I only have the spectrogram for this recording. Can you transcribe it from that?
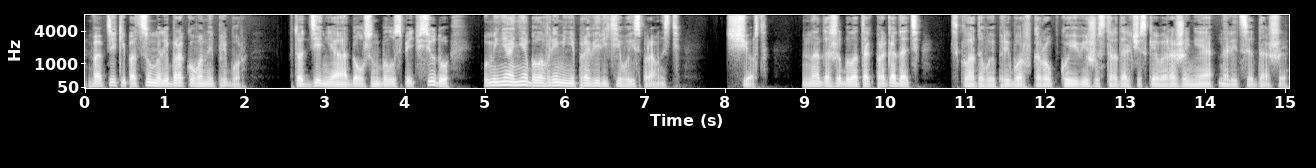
В аптеке подсунули бракованный прибор. В тот день я должен был успеть всюду, у меня не было времени проверить его исправность. Черт, надо же было так прогадать. Складываю прибор в коробку и вижу страдальческое выражение на лице Даши.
